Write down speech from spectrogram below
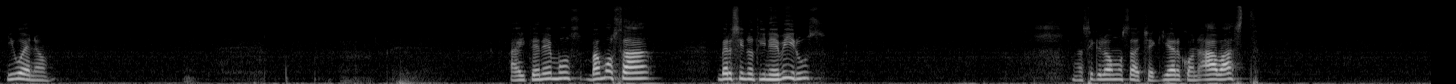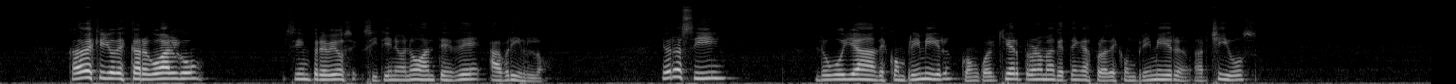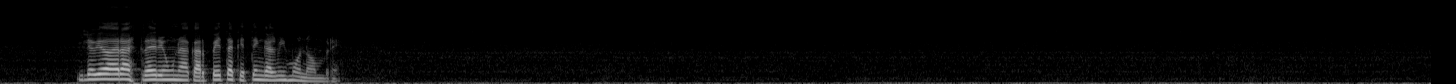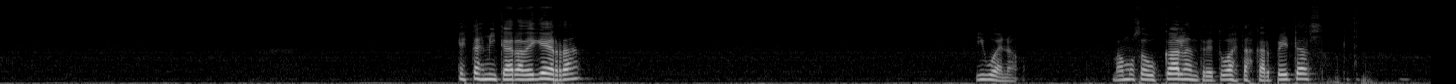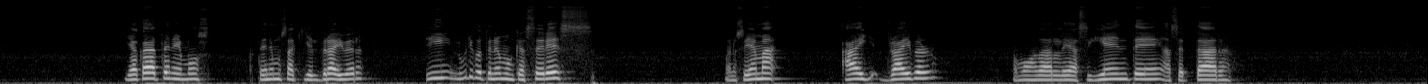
y bueno, Ahí tenemos. Vamos a ver si no tiene virus. Así que lo vamos a chequear con Avast. Cada vez que yo descargo algo, siempre veo si, si, tiene o no antes de abrirlo. Y ahora sí, lo voy a descomprimir con cualquier programa que tengas para descomprimir archivos. Y le voy a dar a extraer en una carpeta que tenga el mismo nombre. Esta es mi cara de guerra. Y bueno, vamos a buscarla entre todas estas carpetas. Y acá tenemos, tenemos aquí el driver. Y lo único que tenemos que hacer es, bueno, se llama iDriver. Vamos a darle a siguiente, aceptar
